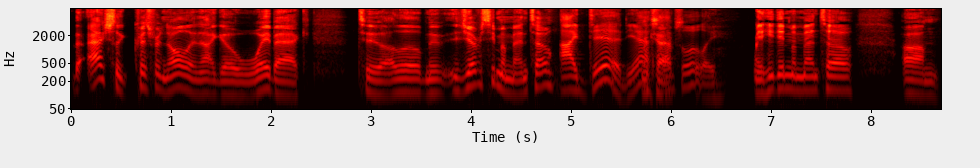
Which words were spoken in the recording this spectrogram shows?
but actually, Christopher Nolan and I go way back to a little movie. Did you ever see Memento? I did, yes, Okay. absolutely. Mean, he did Memento. Um,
